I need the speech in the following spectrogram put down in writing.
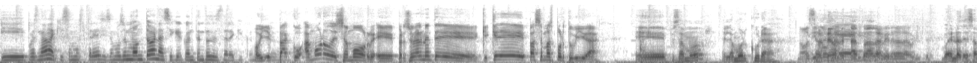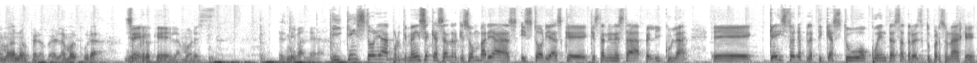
Y pues nada, aquí somos tres y somos un montón, así que contentos de estar aquí contigo. Oye, Paco, amor o desamor, eh, personalmente, ¿qué, qué pasa más por tu vida? Eh, pues amor, el amor cura. No, Lo dinos tengo que tatuar, la verdad ahorita. Bueno, desamor no, pero, pero el amor cura. Yo Sí. creo que el amor es, es mi bandera. ¿Y qué historia? Porque me dice Cassandra que son varias historias que, que están en esta película. Eh, ¿Qué historia platicas tú o cuentas a través de tu personaje?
